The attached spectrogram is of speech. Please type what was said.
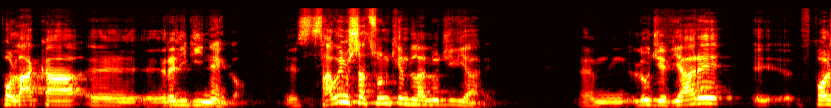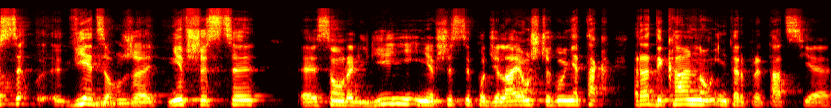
Polaka religijnego z całym szacunkiem dla ludzi wiary. Ludzie wiary y, w Polsce y, wiedzą, że nie wszyscy e, są religijni i nie wszyscy podzielają szczególnie tak radykalną interpretację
